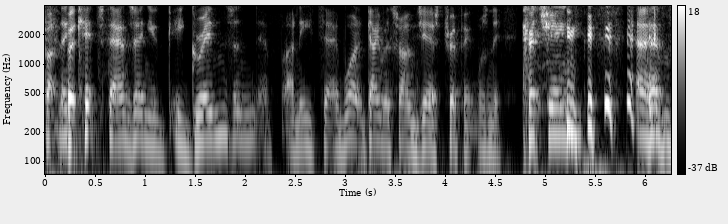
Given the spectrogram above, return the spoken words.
But then Kit stands there and you, he grins and and he uh, what Game of Thrones, yes, terrific, wasn't it? Ka-ching. um,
